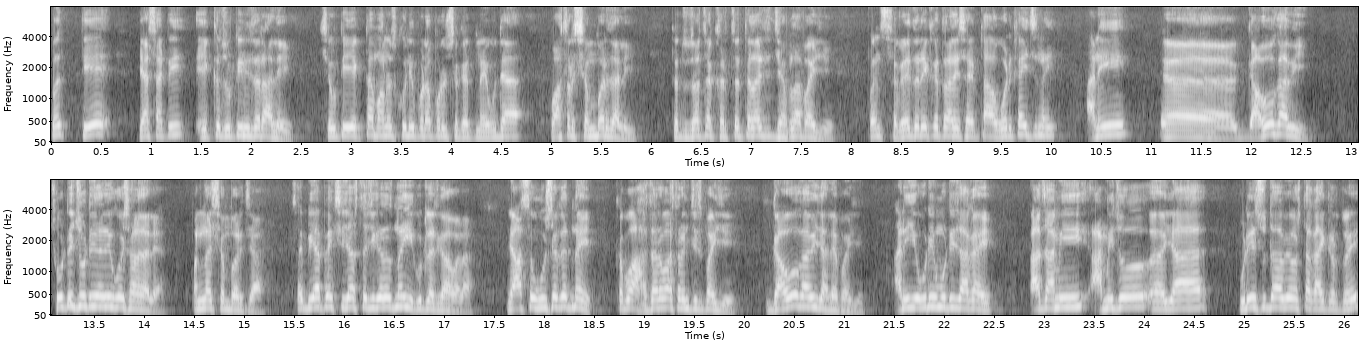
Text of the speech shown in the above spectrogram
पण ते यासाठी एकजुटीने जर आले शेवटी एकटा माणूस कोणी पुढे पडू शकत नाही. उद्या वासर शंभर झाली तर दुधाचा खर्च त्याला झेपला पाहिजे. पण सगळे जर एकत्र आले साहेब तर अवघड काहीच नाही. आणि गावोगावी छोटे छोटे जरी गोशाळा झाल्या पन्नास शंभरच्या साहेब यापेक्षा जास्तची गरज नाही कुठल्याच गावाला. म्हणजे असं होऊ शकत नाही का बाबा हजार वासरांचीच पाहिजे. गावोगावी झाल्या पाहिजे. आणि एवढी मोठी जागा आहे. आज आम्ही आम्ही जो या पुढे सुद्धा व्यवस्था काय करतोय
